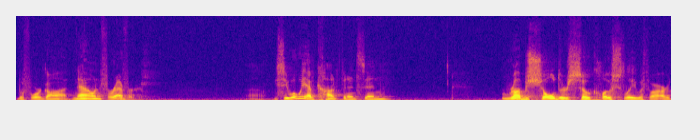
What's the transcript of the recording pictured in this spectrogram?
before God, now and forever? You see, what we have confidence in rubs shoulders so closely with our,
